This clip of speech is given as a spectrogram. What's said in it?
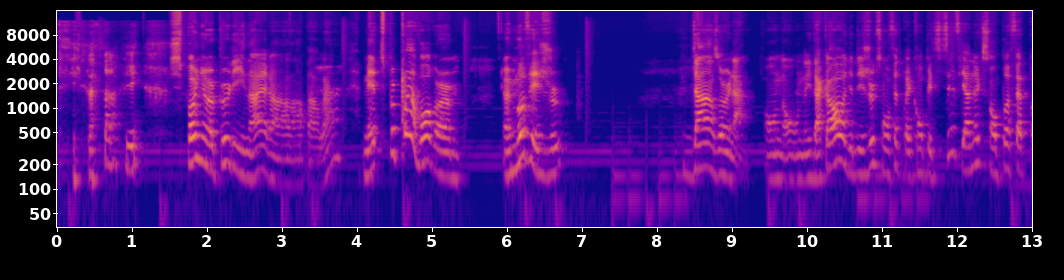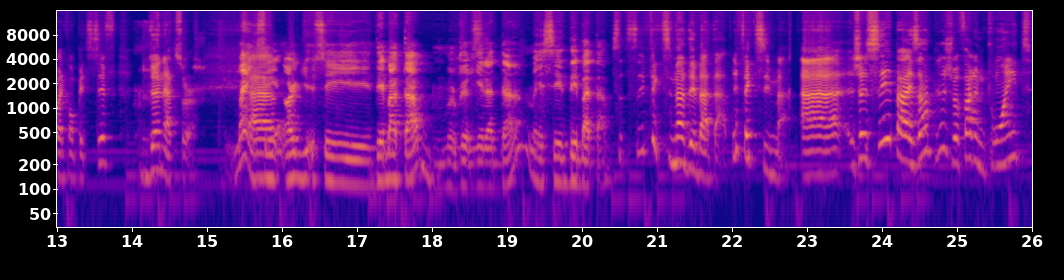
Je pogne un peu les nerfs en en parlant, mais tu peux pas avoir un, un mauvais jeu dans un an. On, on est d'accord, il y a des jeux qui sont faits pour être compétitifs, il y en a qui sont pas faits pour être compétitifs de nature. Ben, Euh, c'est débattable. J'ai rien là-dedans, mais c'est débattable. C'est c'est effectivement débattable, effectivement. Euh, je sais, par exemple, là, je vais faire une pointe.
